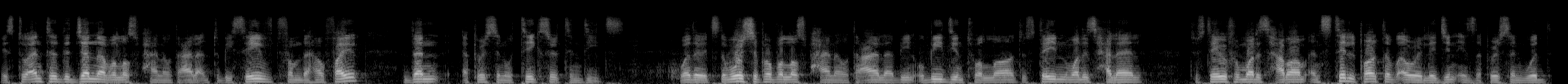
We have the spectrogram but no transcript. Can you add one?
is to enter the Jannah of Allah subhanahu wa ta'ala and to be saved from the hellfire, then a person would take certain deeds. Whether it's the worship of Allah subhanahu wa ta'ala, being obedient to Allah, to stay in what is halal, to stay away from what is haram, and still part of our religion is the person would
